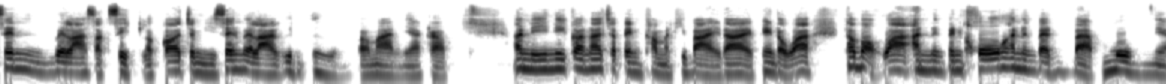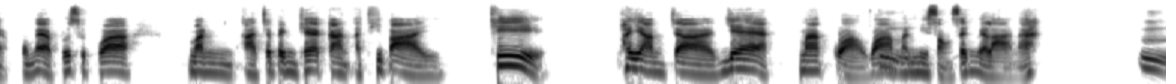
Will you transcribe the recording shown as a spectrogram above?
เส้นเวลาศักดิ์สิทธิ์แล้วก็จะมีเส้นเวลาอื่น ๆ ประมาณนี้ครับ อันนี้นี่ก็น่าจะเป็นคำอธิบายได้ เพียงแต่ว่าถ้าบอกว่าอันหนึงเป็นโค้ง อันหนึงแบบแบบมุมเนี่ย ผมแอบรู้สึกว่ามันอาจจะเป็นแค่การอธิบายที่พยายามจะแยกมากกว่าว่ามันมีสองเส้นเวลานะ อืม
